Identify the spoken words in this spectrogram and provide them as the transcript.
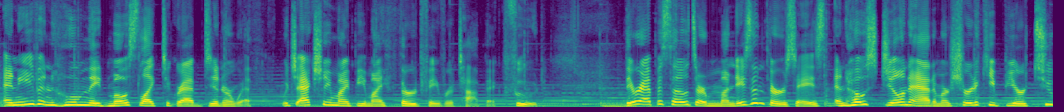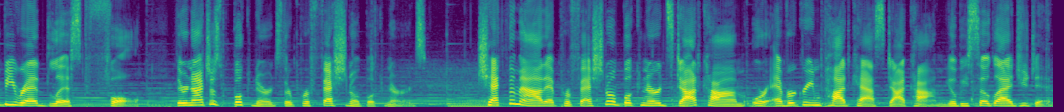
and even whom they'd most like to grab dinner with, which actually might be my third favorite topic food. Their episodes are Mondays and Thursdays, and hosts Jill and Adam are sure to keep your to be read list full. They're not just book nerds, they're professional book nerds. Check them out at professionalbooknerds.com or evergreenpodcast.com. You'll be so glad you did.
